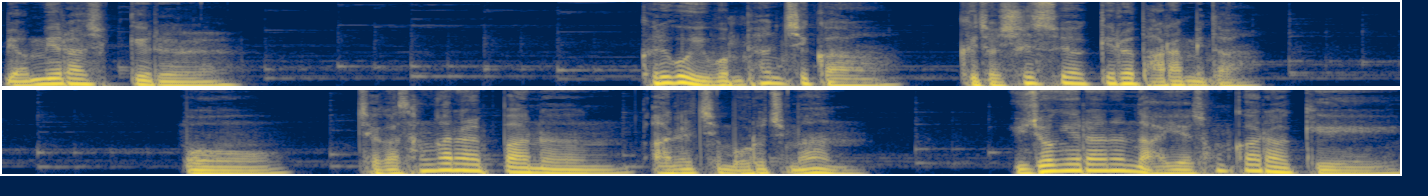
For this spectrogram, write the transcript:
면밀하셨기를 그리고 이번 편지가 그저 실수였기를 바랍니다. 뭐 제가 상관할 바는 아닐지 모르지만 유정이라는 아이의 손가락이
